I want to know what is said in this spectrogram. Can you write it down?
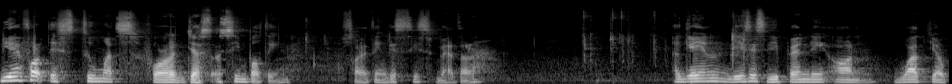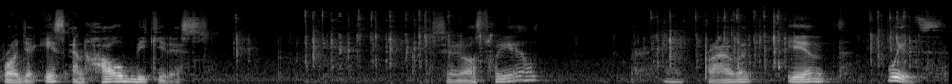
the effort is too much for just a simple thing. So I think this is better. Again, this is depending on what your project is and how big it is. Serial field. Private int width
